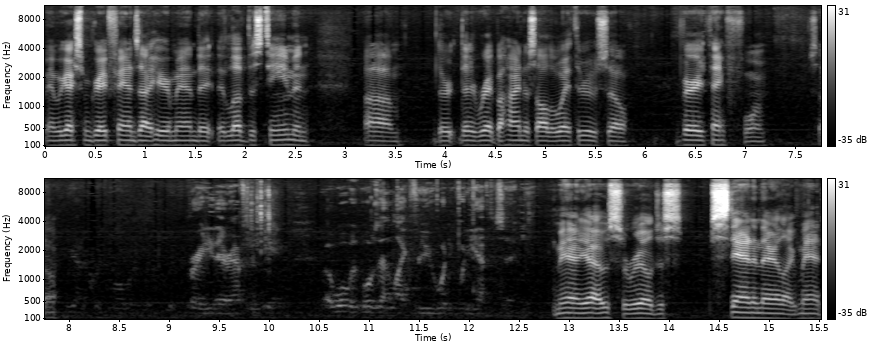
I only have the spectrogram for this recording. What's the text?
man, we got some great fans out here, man. They they love this team and um, they're they're right behind us all the way through. So very thankful for him. So. We got a quick moment with, Brady there after the game. Uh, What was, what was that like for you? What, what do you have to say? Man, yeah, it was surreal. Just standing there, like, man,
